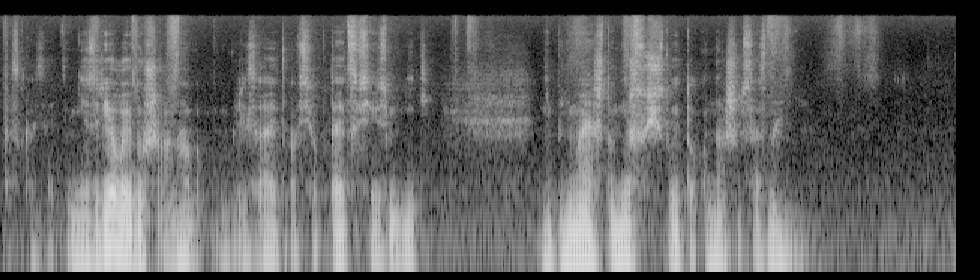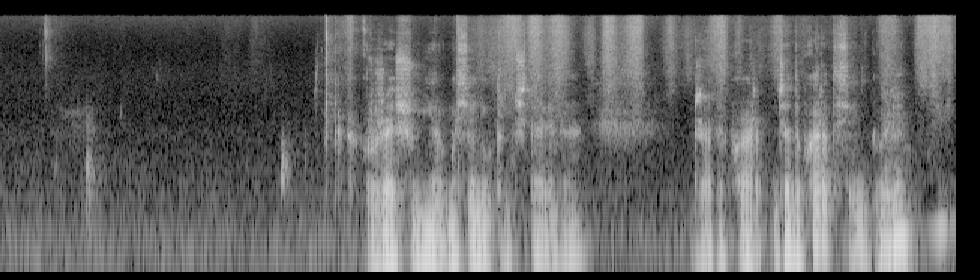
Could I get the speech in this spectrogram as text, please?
Так сказать, незрелая душа, она влезает во все, пытается все изменить, не понимая, что мир существует только в нашем сознании. Как окружающий мир, мы сегодня утром читали, да, Джадабхар, Джадабхар это сегодня говорил, mm-hmm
